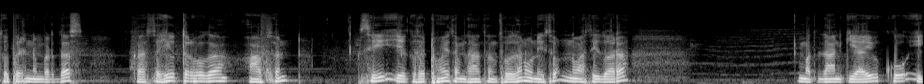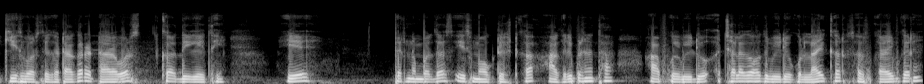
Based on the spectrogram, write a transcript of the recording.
तो प्रश्न नंबर दस का सही उत्तर होगा ऑप्शन सी इकसठवें संविधान संशोधन उन्नीस सौ नवासी द्वारा। मतदान की आयु को 21 वर्ष से घटाकर 18 वर्ष कर दी गई थी। ये प्रश्न नंबर 10 इस मॉक टेस्ट का आखिरी प्रश्न था। आपको ये वीडियो अच्छा लगा हो तो वीडियो को लाइक कर सब्सक्राइब करें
